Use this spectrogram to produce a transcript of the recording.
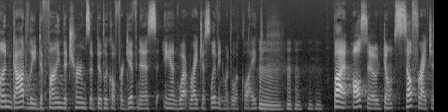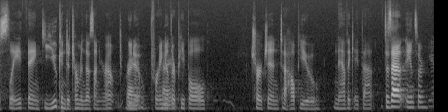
ungodly define the terms of biblical forgiveness and what righteous living would look like. Mm-hmm. But also, don't self righteously think you can determine those on your own. Right, You know, bring right. other people, church in to help you navigate that. Does that answer? Yeah.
